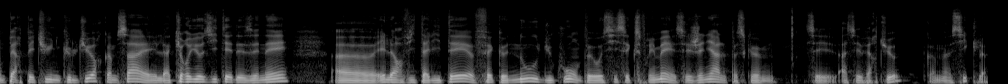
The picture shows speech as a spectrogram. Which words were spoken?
on perpétue une culture comme ça et la curiosité des aînés euh, et leur vitalité fait que nous, du coup, on peut aussi s'exprimer et c'est génial parce que c'est assez vertueux comme cycle.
